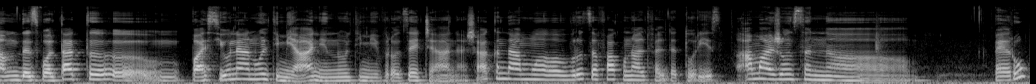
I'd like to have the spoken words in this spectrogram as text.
am dezvoltat uh, pasiunea în ultimii ani, în ultimii vreo 10 ani, așa, când am uh, vrut să fac un alt fel de turism. Am ajuns în uh, Peru,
